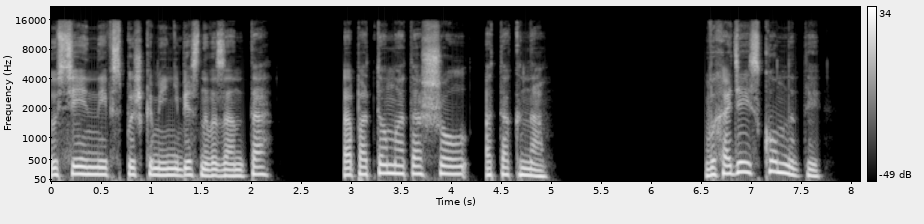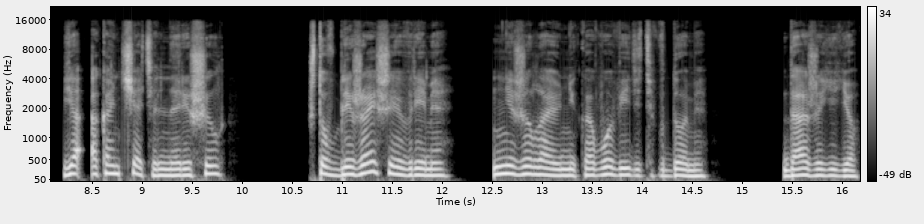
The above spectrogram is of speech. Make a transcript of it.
усеянный вспышками небесного зонта, а потом отошел от окна. Выходя из комнаты, я окончательно решил, что в ближайшее время не желаю никого видеть в доме, даже ее.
